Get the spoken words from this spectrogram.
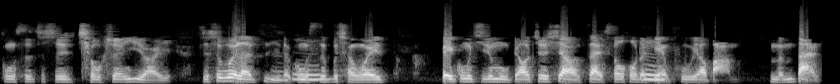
公司只是求生欲而已。只是为了自己的公司不成为被攻击的目标，就像在 SOHO 的店铺要把门板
